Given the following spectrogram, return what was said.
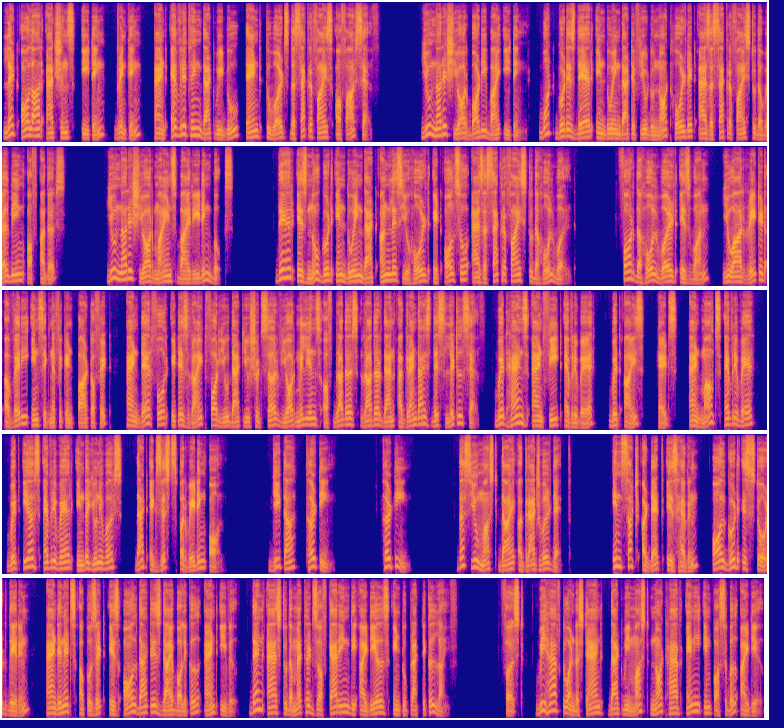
Let all our actions, eating, drinking, and everything that we do tend towards the sacrifice of ourself. You nourish your body by eating. What good is there in doing that if you do not hold it as a sacrifice to the well-being of others? You nourish your minds by reading books. There is no good in doing that unless you hold it also as a sacrifice to the whole world. For the whole world is one, you are rated a very insignificant part of it, and therefore it is right for you that you should serve your millions of brothers rather than aggrandize this little self. With hands and feet everywhere, with eyes, heads, and mouths everywhere, with ears everywhere in the universe that exists pervading all. Gita 13 13. Thus you must die a gradual death. In such a death is heaven, all good is stored therein, and in its opposite is all that is diabolical and evil. Then as to the methods of carrying the ideals into practical life. First, we have to understand that we must not have any impossible ideal.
